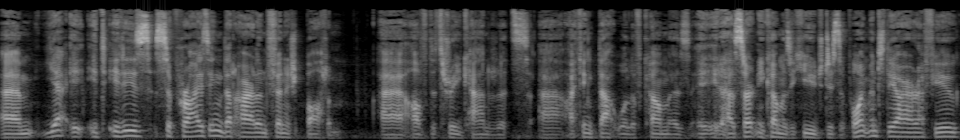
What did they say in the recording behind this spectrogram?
Um, yeah, it, it, it is surprising that Ireland finished bottom. Uh, of the three candidates, uh, I think that will have come as it has certainly come as a huge disappointment to the IRFU.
